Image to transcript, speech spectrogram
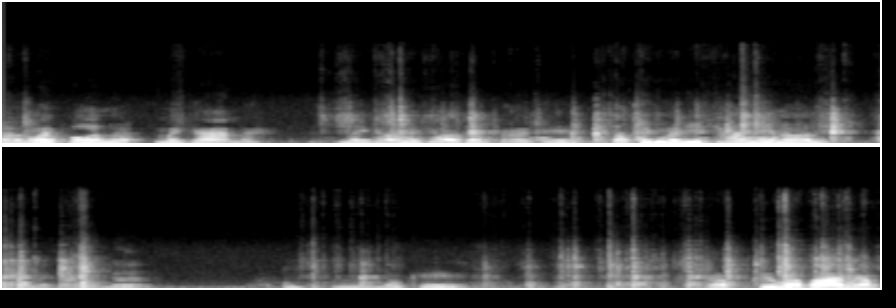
อร้อยปอนด์นะไม่ขาดนะไม่ขาดไม่ขาดครับโอเคถ้าเป็นวันนี้ทานแน่นอนไม่การเกินอืมโอเค ครับคือว่าผ่านครับ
